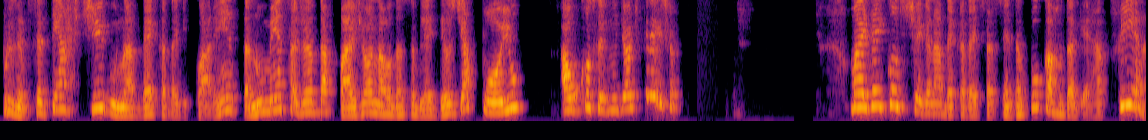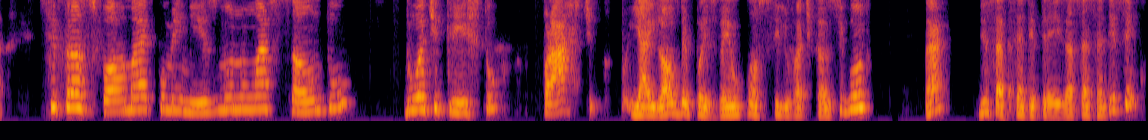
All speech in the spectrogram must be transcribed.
por exemplo, você tem artigo na década de 40 no Mensageiro da Paz, Jornal da Assembleia de Deus, de apoio ao Conselho Mundial de Igreja. Mas aí, quando chega na década de 60, por causa da Guerra Fria, se transforma o ecumenismo numa ação do, do anticristo prático. E aí, logo depois, vem o Concílio Vaticano II, né? de 63 a 65,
